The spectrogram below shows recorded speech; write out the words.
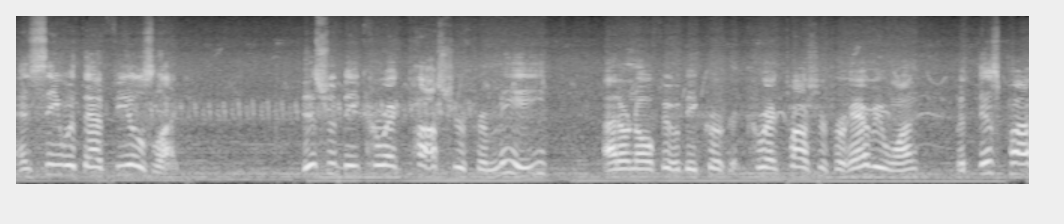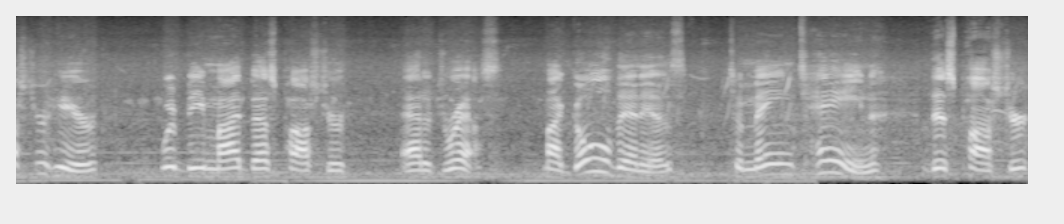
and see what that feels like. This would be correct posture for me. I don't know if it would be cor correct posture for everyone, but this posture here would be my best posture at address. My goal then is to maintain this posture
